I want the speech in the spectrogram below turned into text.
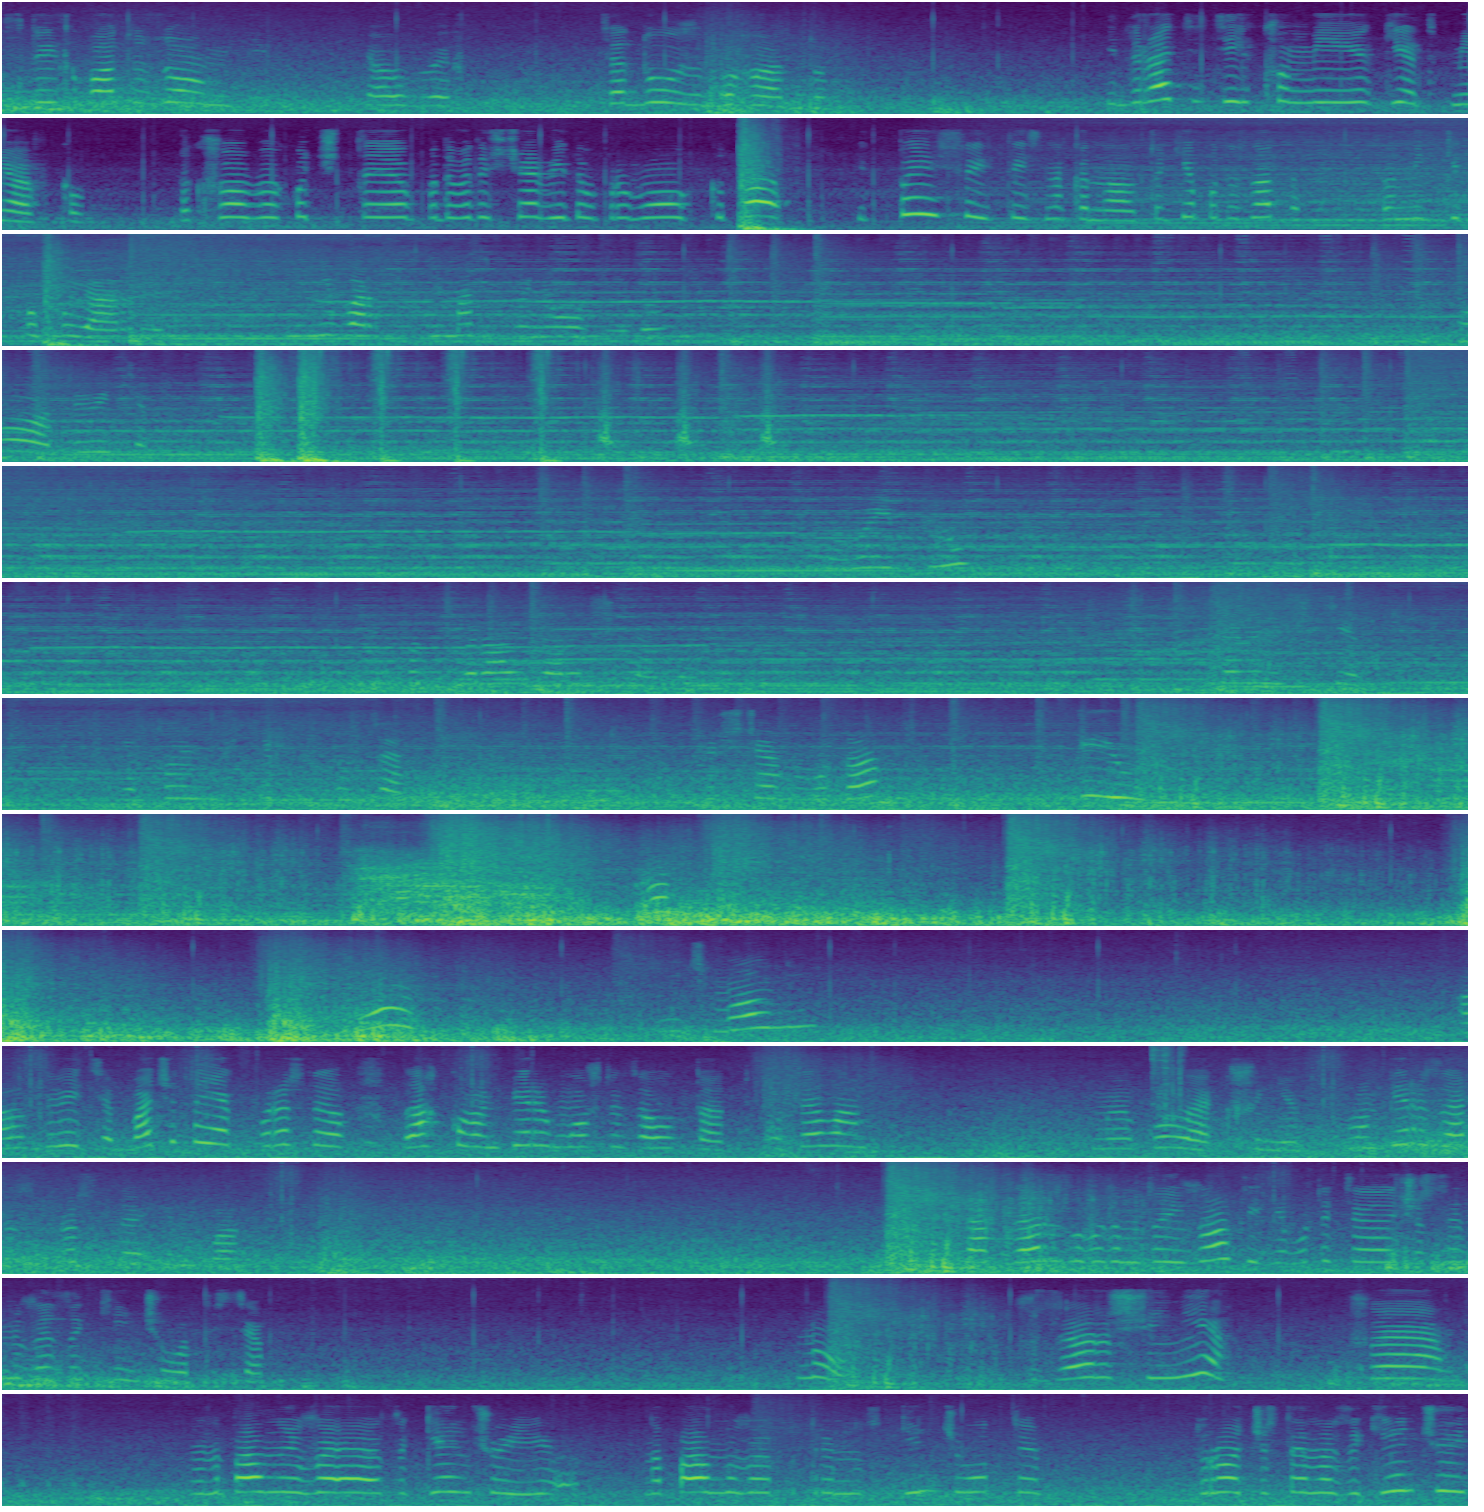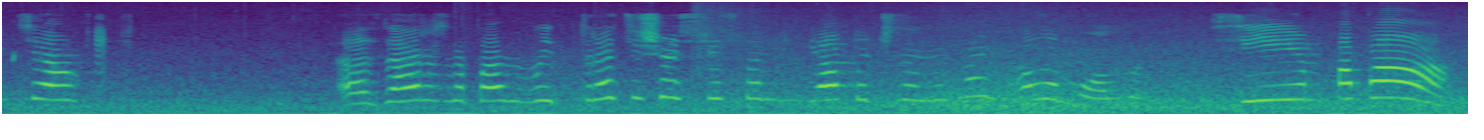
Скільки багато зомбі. Я вбив. Це дуже багато. І до речі, тільки мій кіт м'явкав. Якщо ви хочете подивитися ще відео про мого кота, підписуйтесь на канал, тоді я буду знати, що мій кіт популярний. Мені варто знімати про нього відео. О, дивіться. Дивіться, бачите, як просто легко вампірів можна залутати. Оце вам моє полегшення. Вампір зараз просто імба. Так, зараз будемо доїжджати і буде ця частина вже закінчуватися. Ну, зараз ще ні. Ще, ну, напевно, вже закінчую. Напевно, вже потрібно закінчувати. Друга частина закінчується. Зараз, напевно, вийде третя частина, я точно не знаю, але можу. Всім па-па!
